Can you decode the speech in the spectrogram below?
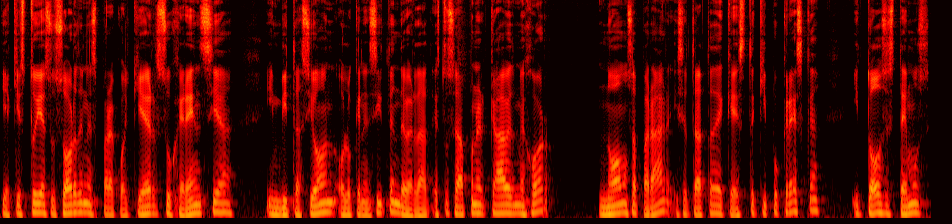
y aquí estoy a sus órdenes para cualquier sugerencia, invitación o lo que necesiten de verdad. Esto se va a poner cada vez mejor, no vamos a parar y se trata de que este equipo crezca y todos estemos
